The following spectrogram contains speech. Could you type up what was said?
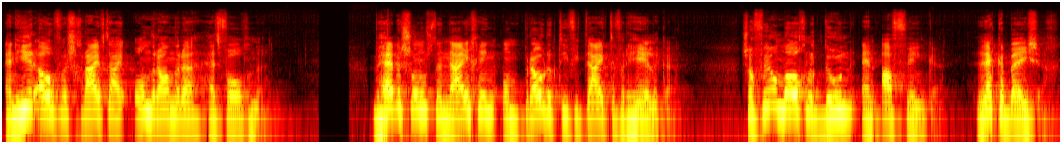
En hierover schrijft hij onder andere het volgende. We hebben soms de neiging om productiviteit te verheerlijken. Zoveel mogelijk doen en afvinken. Lekker bezig.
